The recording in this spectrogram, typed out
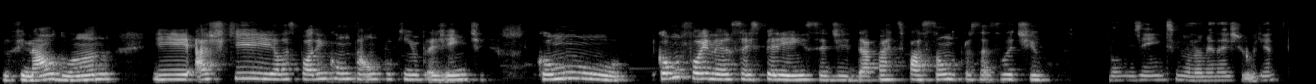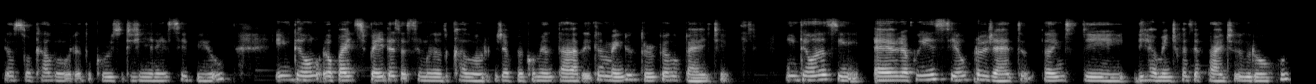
no final do ano, e acho que elas podem contar um pouquinho para a gente como como foi né, experiência de, da participação do processo seletivo? Bom, gente, meu nome é Ana Júlia, eu sou caloura do curso de Engenharia Civil. Então, eu participei dessa Semana do Calor, que já foi comentada, e também do Tour pelo PET. Então, assim, é, eu já conhecia o projeto antes de, de realmente fazer parte do grupo,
